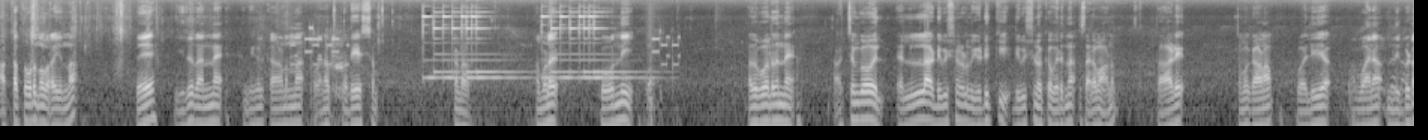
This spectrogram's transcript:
അട്ടത്തോട് എന്ന് പറയുന്ന ദേ ഇത് തന്നെ നിങ്ങൾ കാണുന്ന വനപ്രദേശം. കണ്ടോ? നമ്മൾ കോന്നി അതുപോലെ തന്നെ അച്ചൻകോവിൽ എല്ലാ ഡിവിഷനുകളും ഇടുക്കി ഡിവിഷനൊക്കെ വരുന്ന സ്ഥലമാണ്. താഴെ നമുക്ക് കാണാം. വലിയ വന നിബിഡ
